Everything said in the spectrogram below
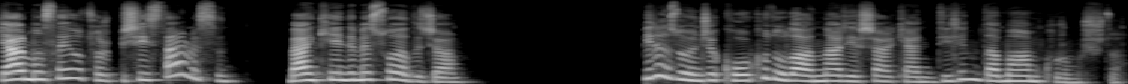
Gel masaya otur, bir şey ister misin? Ben kendime su alacağım. Biraz önce korku dolu anlar yaşarken dilim damağım kurumuştu.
